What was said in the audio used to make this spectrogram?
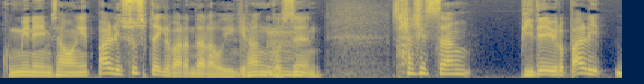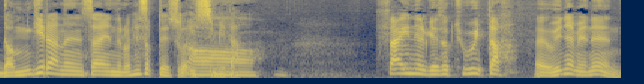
국민의힘 상황이 빨리 수습되길 바란다라고 얘기를 한 음. 것은 사실상 비대위로 빨리 넘기라는 사인으로 해석될 수가 있습니다. 아, 사인을 계속 주고 있다. 네, 왜냐면은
